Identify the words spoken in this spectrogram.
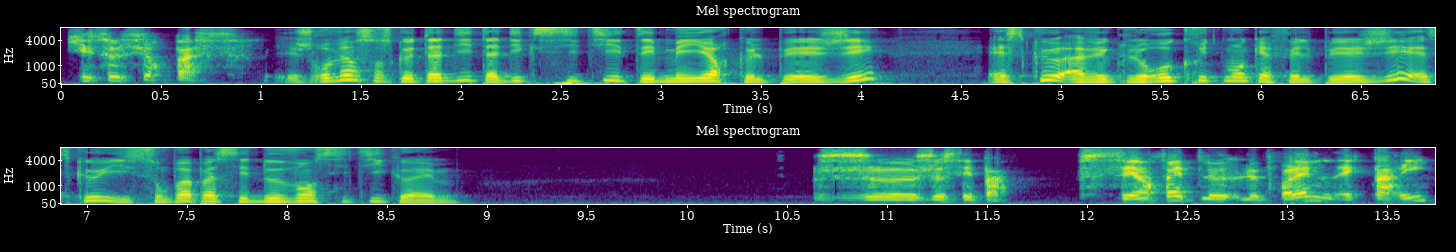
qu'ils se surpassent. Et je reviens sur ce que tu as dit, tu as dit que City était meilleur que le PSG. Est-ce que avec le recrutement qu'a fait le PSG, est-ce qu'ils sont pas passés devant City quand même? Je je sais pas. C'est en fait le, le problème avec Paris,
